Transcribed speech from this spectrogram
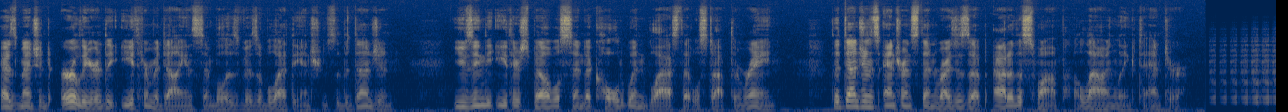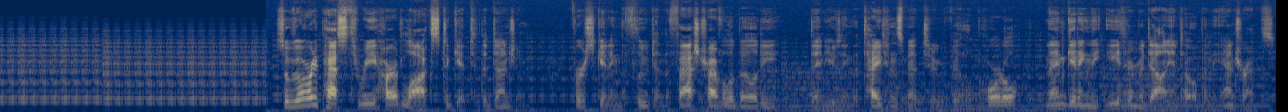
As mentioned earlier, the Ether Medallion symbol is visible at the entrance of the dungeon. Using the Ether spell will send a cold wind blast that will stop the rain. The dungeon's entrance then rises up out of the swamp, allowing Link to enter. So we've already passed three hard locks to get to the dungeon. First getting the flute and the fast travel ability, then using the Titan's Mitt to reveal a portal, then getting the Ether Medallion to open the entrance.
